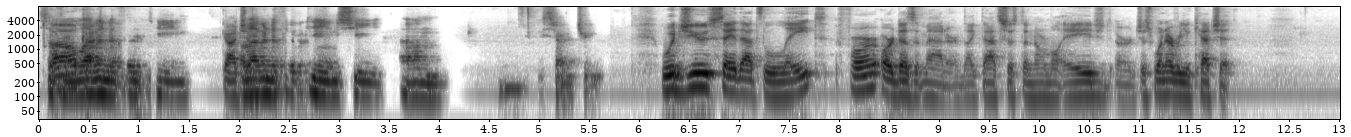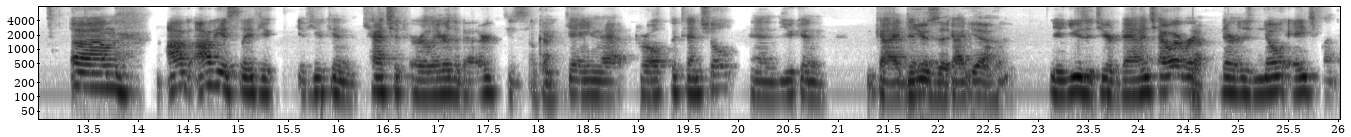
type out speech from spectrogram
So oh, from okay. 11 to 13, Gotcha. 11 to 13, she um, we started treating. Would you say that's late for, or does it matter? Like that's just a normal age, or just whenever you catch it? Um, obviously, if you if you can catch it earlier, the better, because okay. you gain that growth potential, and you can guide use it. Guide yeah, you use it to your advantage. However, yeah. there is no age limit.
